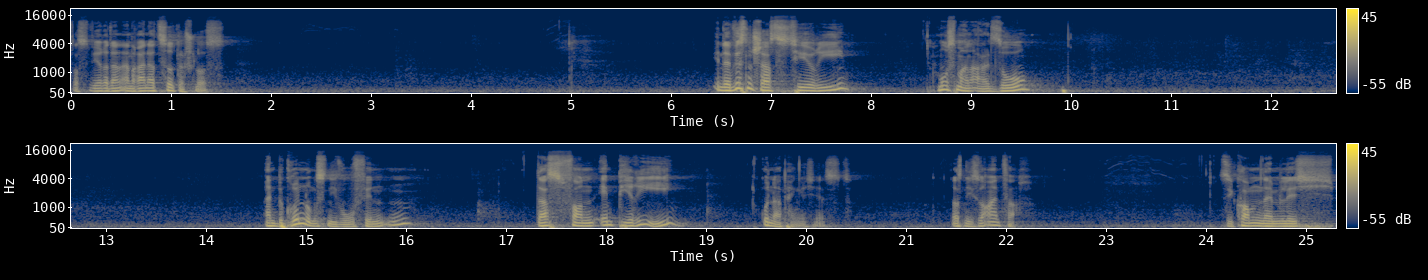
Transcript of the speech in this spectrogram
Das wäre dann ein reiner Zirkelschluss. In der Wissenschaftstheorie muss man also ein Begründungsniveau finden, das von Empirie unabhängig ist. Das ist nicht so einfach. Sie kommen nämlich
